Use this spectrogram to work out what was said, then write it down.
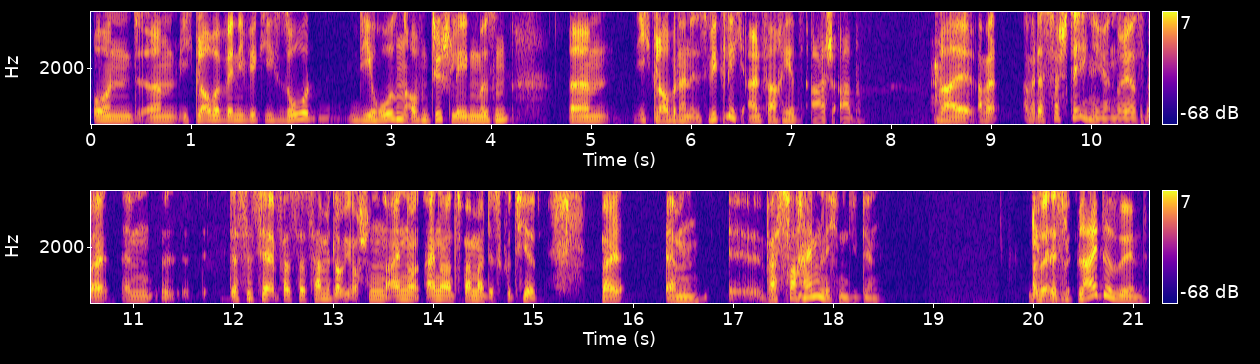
Und ähm, ich glaube, wenn die wirklich so die Hosen auf den Tisch legen müssen, ähm, ich glaube, dann ist wirklich einfach jetzt Arsch ab. Weil aber, aber das verstehe ich nicht, Andreas, weil ähm, das ist ja etwas, das haben wir, glaube ich, auch schon ein, ein oder zweimal diskutiert. Weil, ähm, äh, was verheimlichen die denn? Also, ja, dass es, sie pleite sind.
